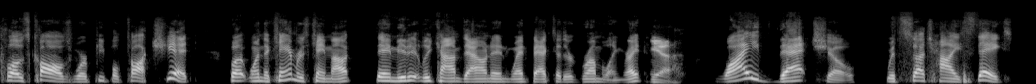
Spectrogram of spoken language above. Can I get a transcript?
close calls where people talk shit, but when the cameras came out, they immediately calmed down and went back to their grumbling, right? Yeah. Why that show with such high stakes?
